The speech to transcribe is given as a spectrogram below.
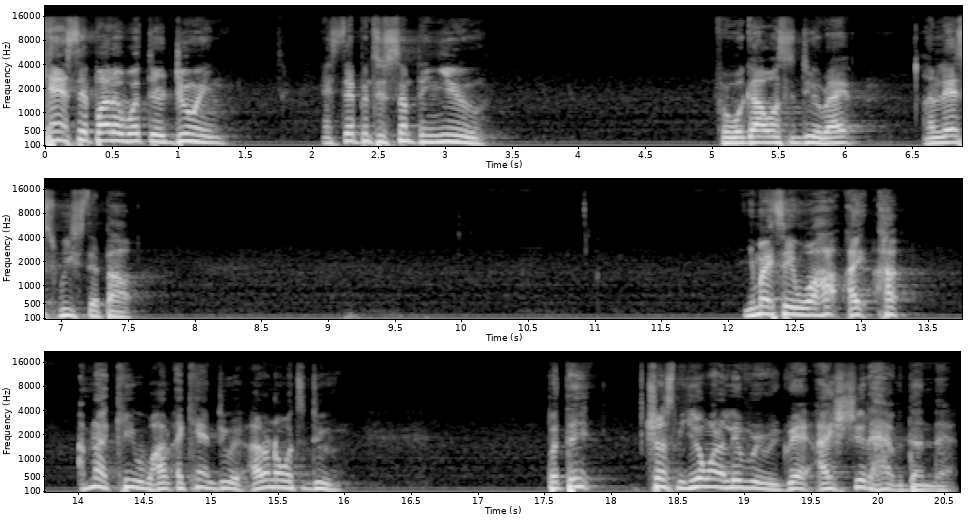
can't step out of what they're doing and step into something new for what God wants to do, right? Unless we step out. You might say, well, I, I'm not capable. I, I can't do it. I don't know what to do. But then, trust me, you don't want to live with regret. I should have done that.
